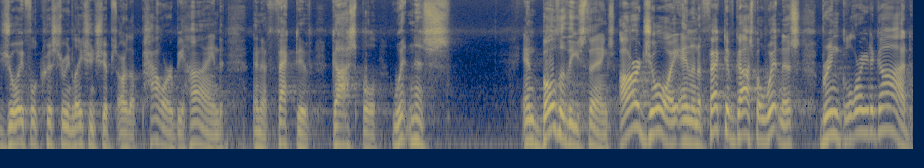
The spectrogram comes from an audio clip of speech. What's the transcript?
joyful Christian relationships are the power behind an effective gospel witness. And both of these things, our joy and an effective gospel witness, bring glory to God.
